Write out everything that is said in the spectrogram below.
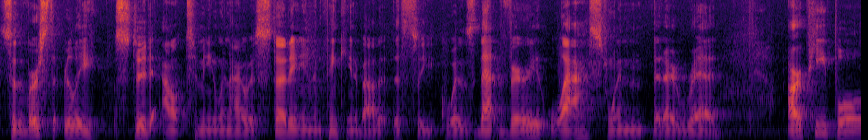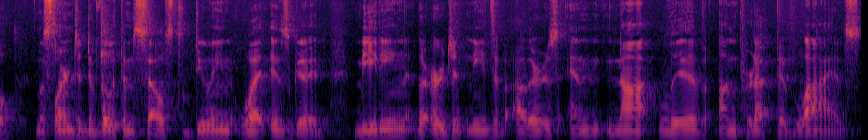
So, the verse that really stood out to me when I was studying and thinking about it this week was that very last one that I read. Our people must learn to devote themselves to doing what is good meeting the urgent needs of others and not live unproductive lives.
